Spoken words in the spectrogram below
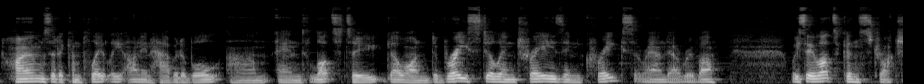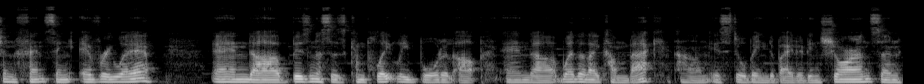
Homes that are completely uninhabitable um, and lots to go on. Debris still in trees, in creeks around our river. We see lots of construction fencing everywhere and uh, businesses completely boarded up and uh, whether they come back um, is still being debated. Insurance and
